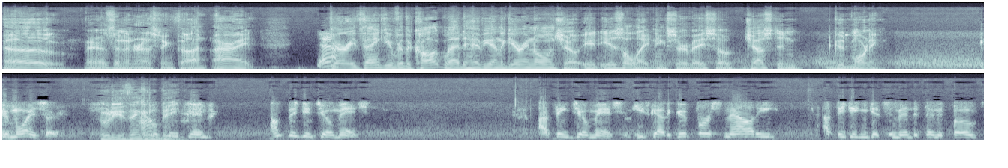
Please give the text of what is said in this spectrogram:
Oh, there's an interesting thought. All right. Yeah. Gary, thank you for the call. Glad to have you on the Gary Nolan Show. It is a lightning survey. So, Justin, good morning. Good morning, sir. Who do you think it'll I'm be? thinking, I'm thinking Joe Manchin. I think Joe Manchin. He's got a good personality. I think he can get some independent votes.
